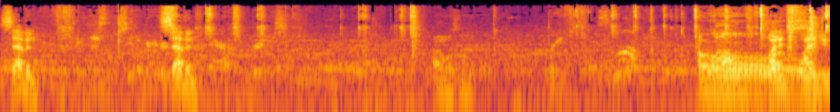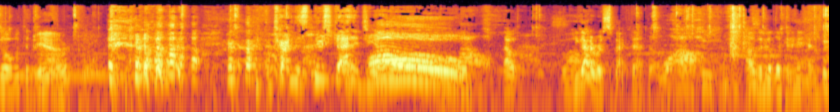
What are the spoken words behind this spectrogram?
Seven. Seven. I almost did it. Small. Oh. Why did Why did you go with the Yeah. twenty-four? I'm trying this new strategy. Oh! Wow. That w- you got to respect that though. Wow. That was a good looking hand. this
